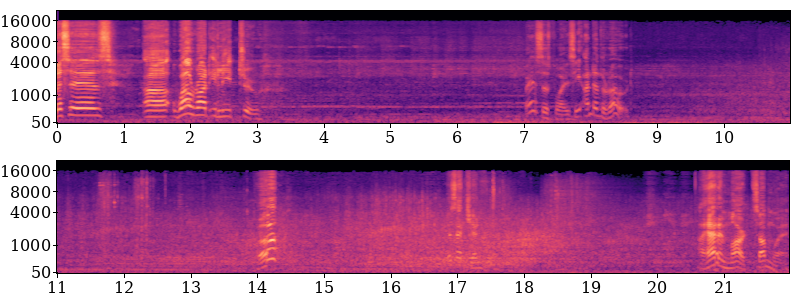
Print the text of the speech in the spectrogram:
This is uh, Welrod Elite 2. Where is this boy? Is he under the road? Huh? Where's that general? I had him marked somewhere.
